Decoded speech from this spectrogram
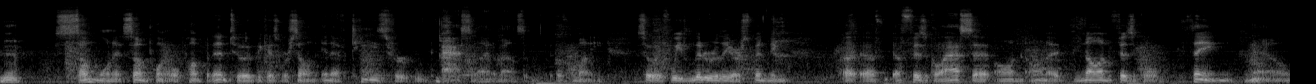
Yeah. Someone at some point will pump it into it because we're selling NFTs for asinine amounts of, of money. So if we literally are spending a, a, a physical asset on, on a non-physical thing now,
